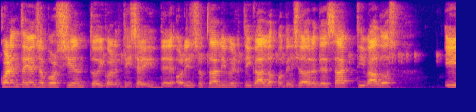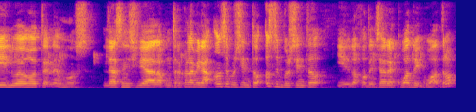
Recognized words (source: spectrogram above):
48% y 46% de horizontal y vertical, los potenciadores desactivados. Y luego tenemos la sensibilidad al apuntar con la mira 11%, 11% y los potenciadores 4 y 4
